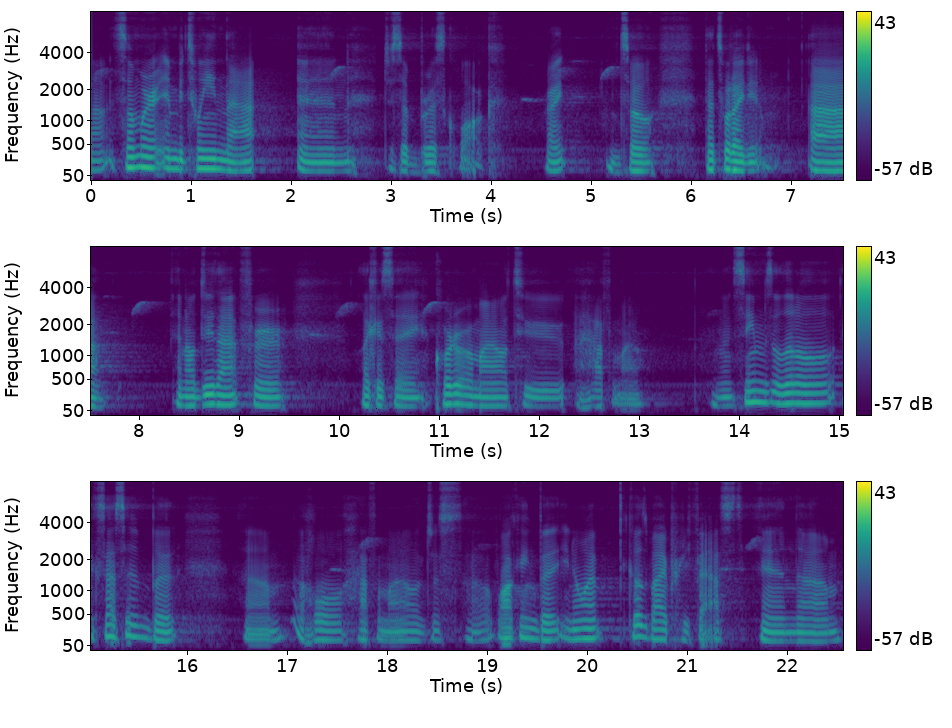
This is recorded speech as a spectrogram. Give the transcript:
Uh, it's somewhere in between that and just a brisk walk, right? And so that's what I do. Uh, and I'll do that for like I say, quarter of a mile to a half a mile. And it seems a little excessive, but um, a whole half a mile of just uh, walking. But you know what? It goes by pretty fast. And um,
